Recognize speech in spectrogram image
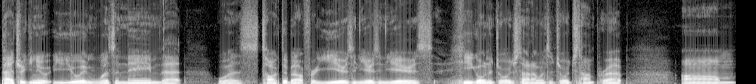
Patrick Ewing was a name that was talked about for years and years and years. He going to Georgetown. I went to Georgetown Prep. Um,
